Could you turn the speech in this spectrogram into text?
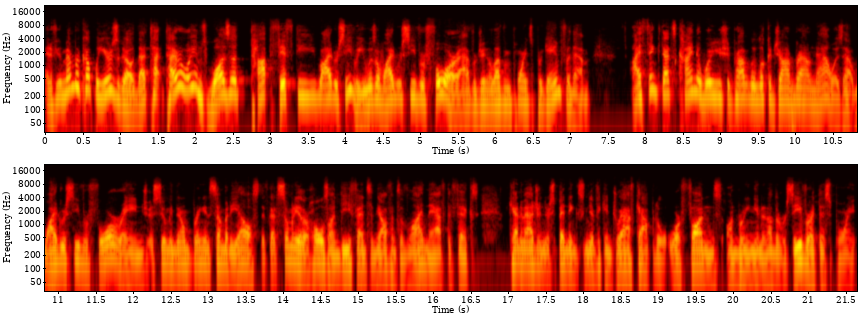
And if you remember a couple years ago, that Ty- Tyrell Williams was a top 50 wide receiver. He was a wide receiver four, averaging 11 points per game for them. I think that's kind of where you should probably look at John Brown now is that wide receiver four range, assuming they don't bring in somebody else. They've got so many other holes on defense and the offensive line they have to fix. I can't imagine they're spending significant draft capital or funds on bringing in another receiver at this point.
